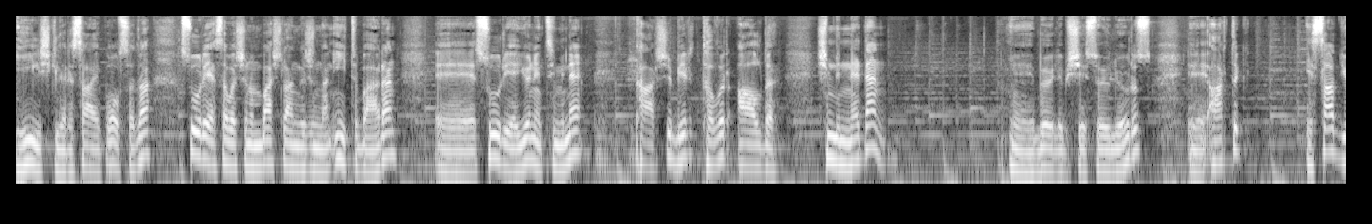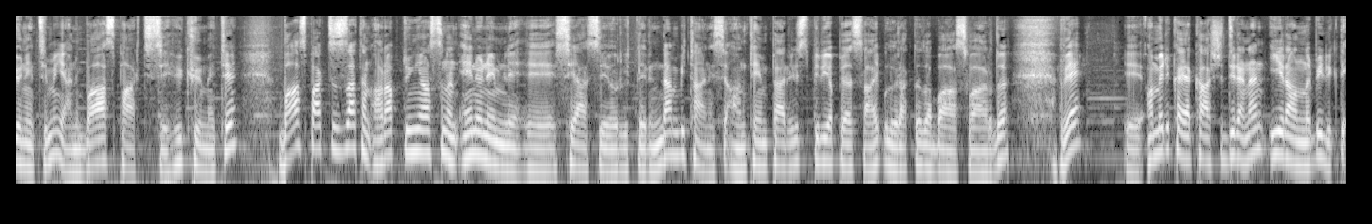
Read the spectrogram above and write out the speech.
iyi ilişkilere sahip olsa da Suriye Savaşı'nın başlangıcından itibaren e, Suriye yönetimine karşı bir tavır aldı. Şimdi neden böyle bir şey söylüyoruz? E, artık Esad yönetimi yani Baas Partisi hükümeti Baas Partisi zaten Arap dünyasının en önemli e, siyasi örgütlerinden bir tanesi. Anti-emperyalist bir yapıya sahip Irak'ta da Baas vardı ve e, Amerika'ya karşı direnen İran'la birlikte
